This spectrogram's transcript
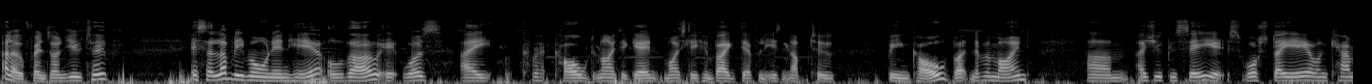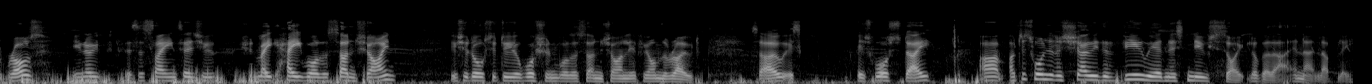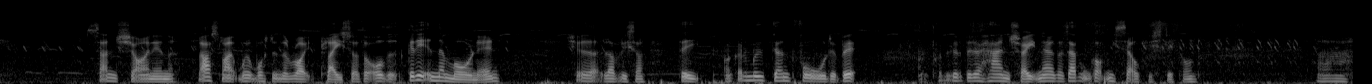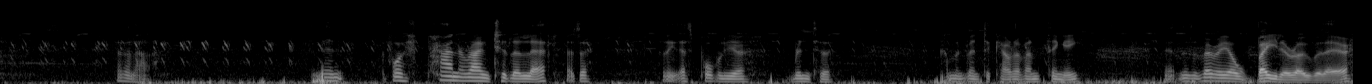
Hello friends on YouTube. It's a lovely morning here, although it was a cold night again. My sleeping bag definitely isn't up to being cold, but never mind. Um, as you can see, it's wash day here on Camp Ros. You know, there's a saying says you should make hay while the sun shines. You should also do your washing while the sun shines if you're on the road. So it's it's wash day. Um, I just wanted to show you the view here in this new site. Look at that, isn't that lovely? Sun shining. Last night we wasn't in the right place. I thought, oh, get it in the morning. Show that lovely sun. The I'm going to move down forward a bit. Probably got a bit of handshake now because I haven't got my selfie stick on. Uh, look at that. And then if I pan around to the left, there's a, I think that's probably a renter, come and rent a caravan thingy. There's a very old baler over there.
